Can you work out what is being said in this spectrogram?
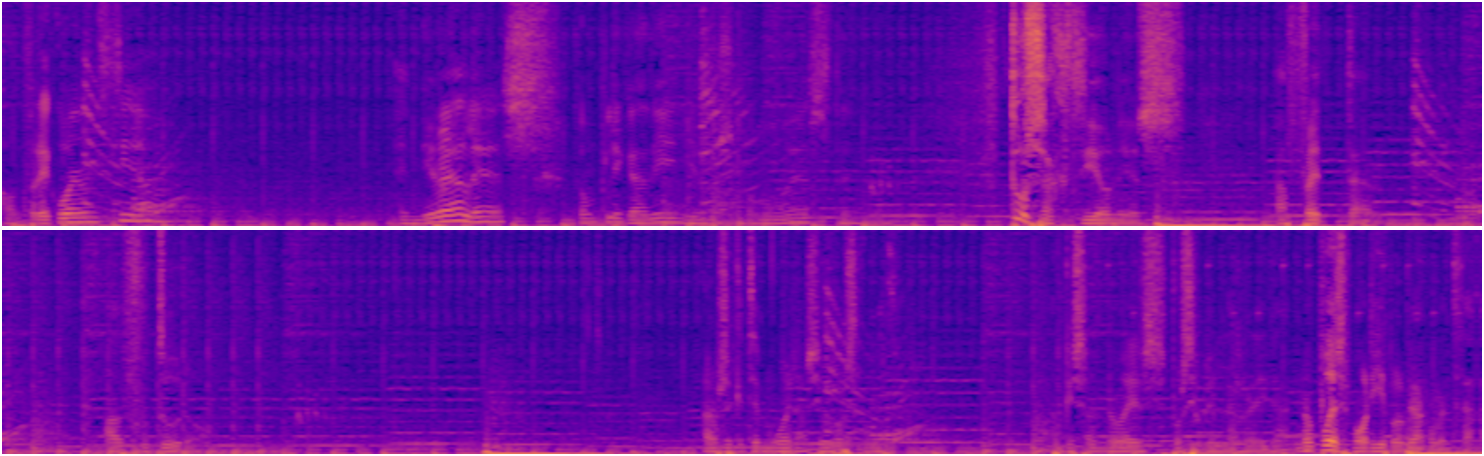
con frecuencia en niveles complicadillos como este. Tus acciones afectan al futuro. A no ser que te mueras y vuelvas a comenzar. Eso no es posible en la realidad. No puedes morir y volver a comenzar.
